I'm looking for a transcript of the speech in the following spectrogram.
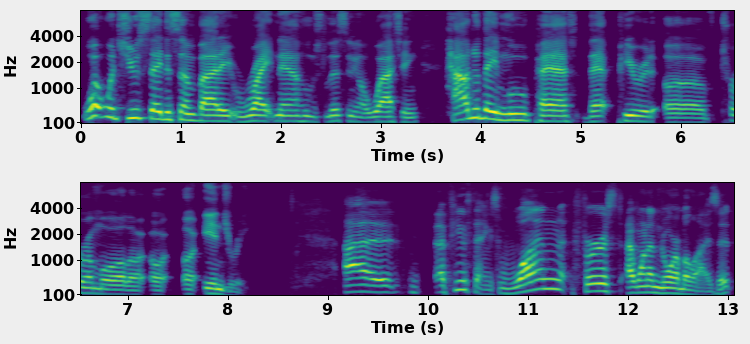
what would you say to somebody right now who's listening or watching how do they move past that period of turmoil or, or, or injury Uh, a few things. One, first, I want to normalize it,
